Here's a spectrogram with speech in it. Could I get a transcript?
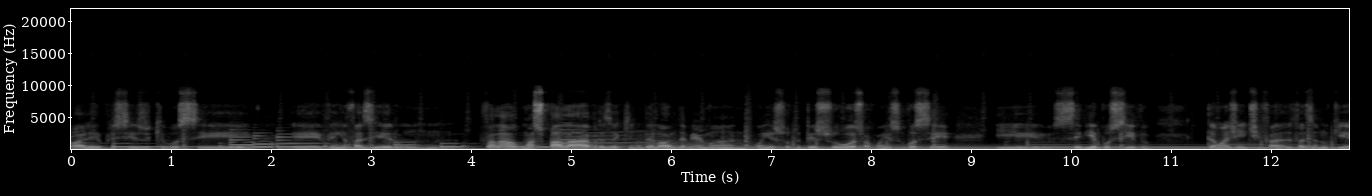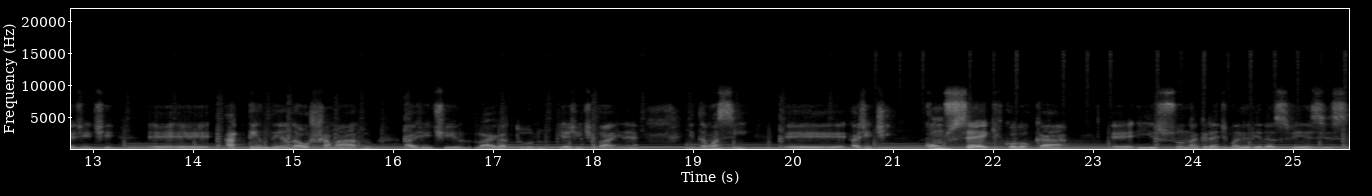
olha, eu preciso que você é, venha fazer um, falar algumas palavras aqui no velório da minha irmã. Não conheço outra pessoa, só conheço você e seria possível? Então a gente faz, fazendo o que? A gente é, atendendo ao chamado, a gente larga tudo e a gente vai, né? Então assim, a gente consegue colocar isso na grande maioria das vezes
